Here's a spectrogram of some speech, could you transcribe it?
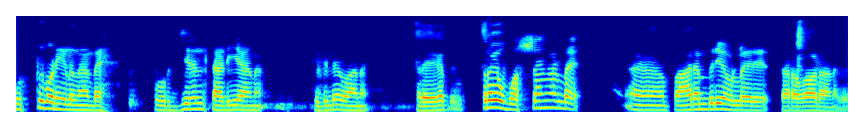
കുത്തുപണികളും വേണ്ടേ ഒറിജിനൽ തടിയാണ് കിടിലമാണ്. എത്രയോ വർഷങ്ങളുടെ പാരമ്പര്യമുള്ള ഒരു തറവാടാണിത്.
